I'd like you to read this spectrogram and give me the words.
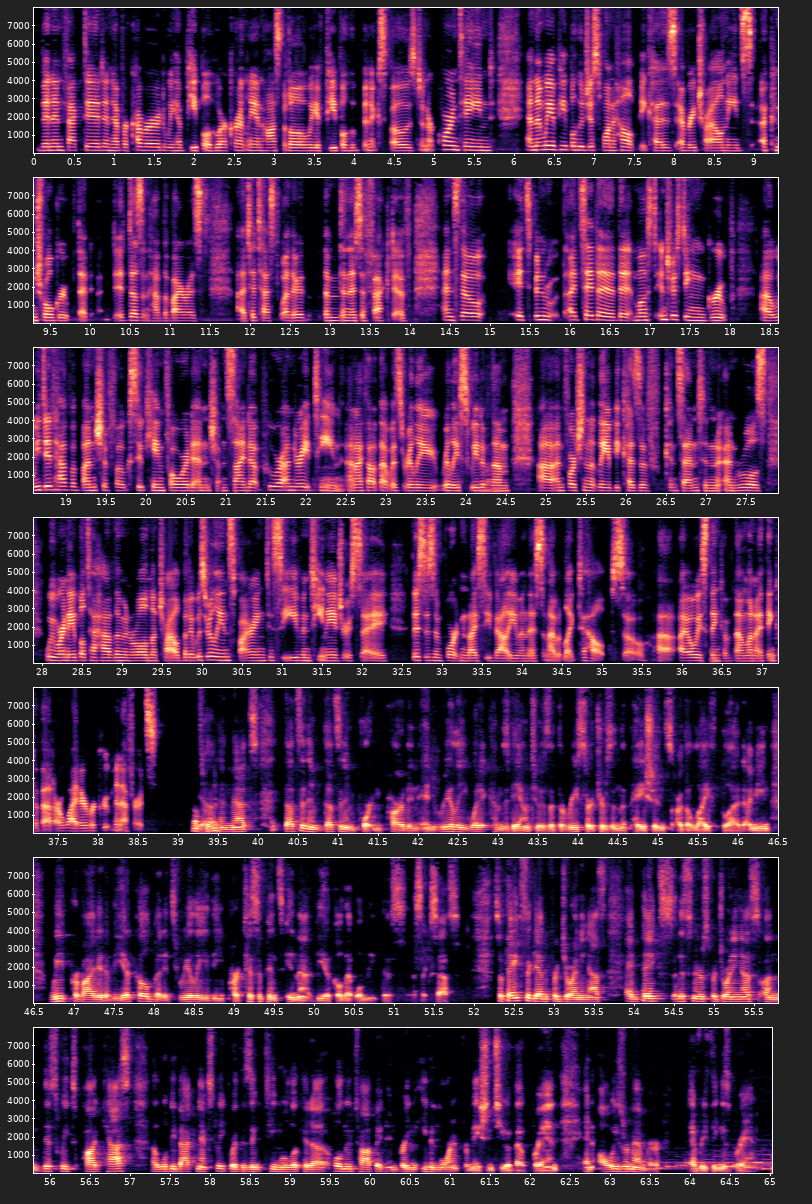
been infected and have recovered. We have people who are currently in hospital. We have people who've been exposed and are quarantined. And then we have people who just want to help because every trial needs a control group that it doesn't have the virus uh, to test whether the medicine is effective. And so it's been, I'd say, the, the most interesting group. Uh, we did have a bunch of folks who came forward and signed up who were under 18. And I thought that was really, really sweet of them. Uh, unfortunately, because of consent and, and rules, we weren't able to have them enroll in the trial. But it was really inspiring to see even teenagers say, This is important. I see value in this and I would like to help. So uh, I always think of them when I think about our wider recruitment efforts. That's yeah, and that's that's an that's an important part, and, and really what it comes down to is that the researchers and the patients are the lifeblood. I mean, we've provided a vehicle, but it's really the participants in that vehicle that will make this a success. So thanks again for joining us, and thanks listeners for joining us on this week's podcast. Uh, we'll be back next week where the Zinc team will look at a whole new topic and bring even more information to you about brand. And always remember, everything is brand.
